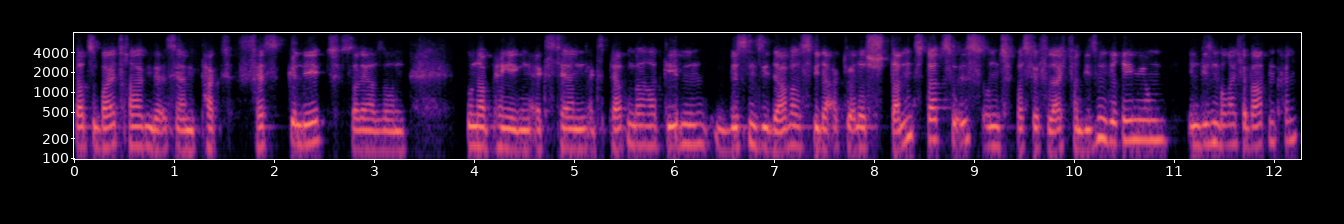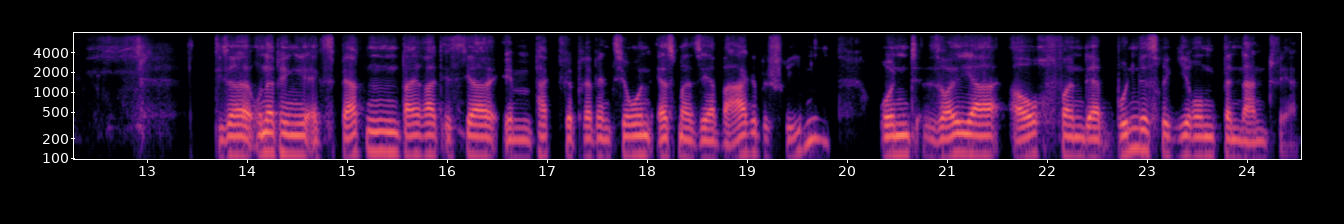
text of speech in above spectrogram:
dazu beitragen. Der ist ja im Pakt festgelegt. Es soll ja so einen unabhängigen externen Expertenbeirat geben. Wissen Sie da, was wie der aktuelle Stand dazu ist und was wir vielleicht von diesem Gremium in diesem Bereich erwarten können? Dieser unabhängige Expertenbeirat ist ja im Pakt für Prävention erstmal sehr vage beschrieben und soll ja auch von der Bundesregierung benannt werden.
